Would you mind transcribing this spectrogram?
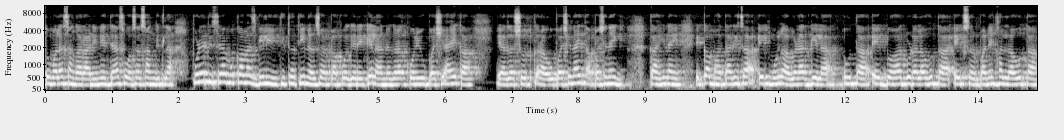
तो मला सांगा. राणीने त्यास वसा सांगितला. पुढे तिसऱ्या मुक्कामास गेली. तिथं तिनं स्वयंपाक वगैरे केला. नगरात कोणी उपाशी आहे का? याचा शोध करा. उपाशी नाही तापाशी नाही काही नाही. एका म्हातारीचा एक मुलगा वनात गेला होता. एक डोहात बुडाला होता. एक सर्पाने खाल्ला. होता.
